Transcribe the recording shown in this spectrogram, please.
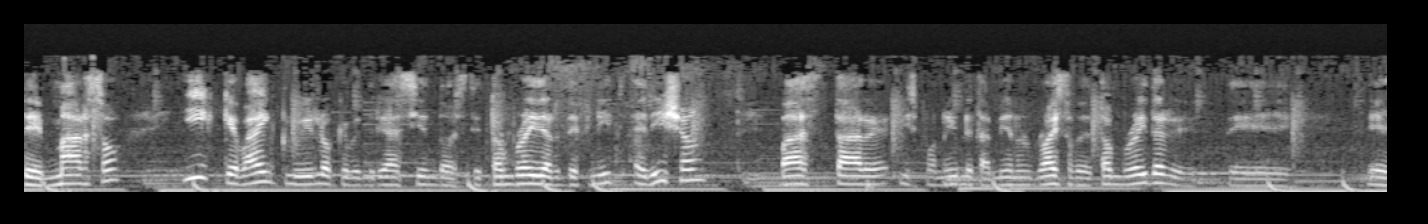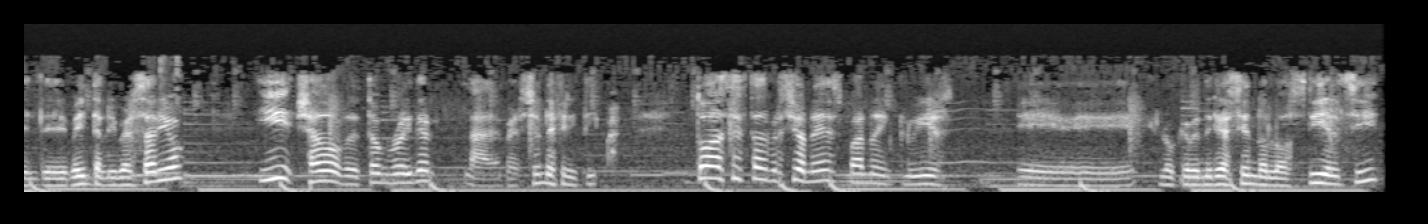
de marzo y que va a incluir lo que vendría siendo este Tomb Raider Definite Edition va a estar disponible también Rise of the Tomb Raider de, el de 20 aniversario y Shadow of the Tomb Raider la versión definitiva. Todas estas versiones van a incluir eh, lo que vendría siendo los DLC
